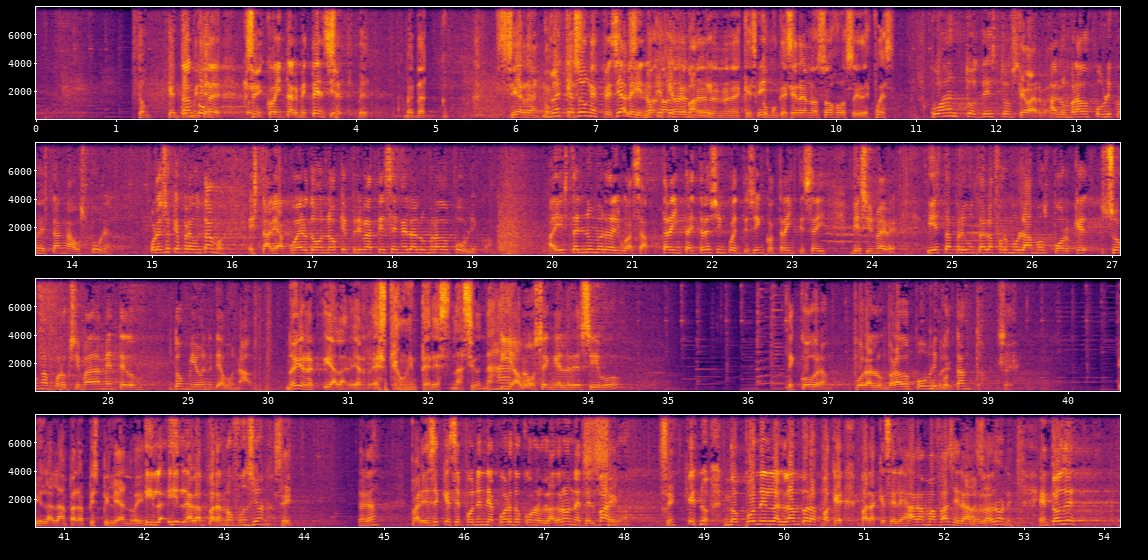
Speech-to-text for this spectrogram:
son que están con, intermitencia. ¿Verdad? cierran. No es que son especiales, sino que, es que van. es que como que cierran los ojos y después. ¿Cuántos de estos alumbrados públicos están a oscuras? Por eso es que preguntamos, ¿está de acuerdo o no que privaticen el alumbrado público? Ahí está el número del WhatsApp, 3355 36 19. Y esta pregunta la formulamos porque son aproximadamente dos, millones de abonados. No, y, y, a la ver, es que es un interés nacional. Y a vos en el recibo te cobran por alumbrado público, tanto. Sí. Y la lámpara pispileando ahí. Y la, y la lámpara no funciona. Sí. ¿Verdad? Parece que se ponen de acuerdo con los ladrones del barrio. Sí. Que no, no, ponen las lámparas para que, para que se les haga más fácil a los ladrones. Entonces,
